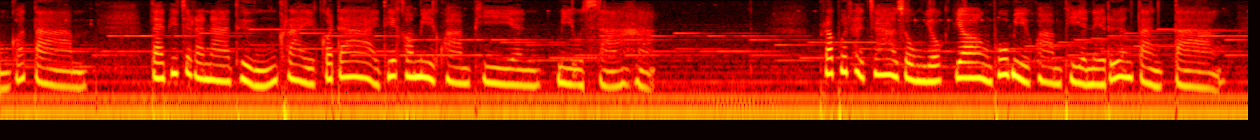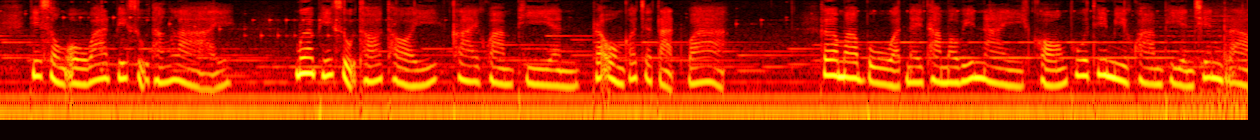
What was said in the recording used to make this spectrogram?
งฆ์ก็ตาม แต่พิจารณาถึงใครก็ได้ที่เขามีความเพียร มีอุตสาหะ พระพุทธเจ้าทรงยกย่องผู้มีความเพียรในเรื่องต่างๆ ที่ทรงโอวาทภิกษุทั้งหลาย เมื่อภิกษุท้อถอย คลายความเพียร พระองค์ก็จะตรัสว่า เธอมาบวชในธรรมวินัยของผู้ที่มีความเพียรเช่นเรา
